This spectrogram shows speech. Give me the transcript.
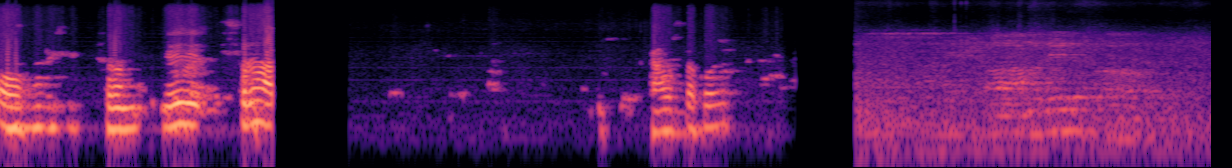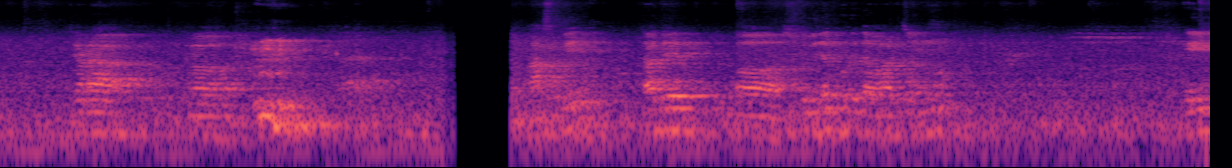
ও এই আসবে, তাদের সুবিধা করে দেওয়ার জন্য এই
